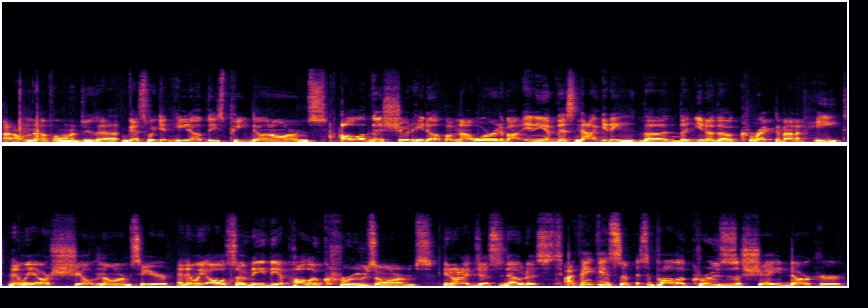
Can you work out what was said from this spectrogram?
I don't know if I want to do that. I guess we can heat up these Pete Dunne arms. All of this should heat up. I'm not worried about any of this not getting the, the you know, the correct amount of heat. And then we have our Shelton arms here. And then we also need the Apollo Crews arms. You know what I just noticed? I think this, this Apollo Crews is a shade darker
